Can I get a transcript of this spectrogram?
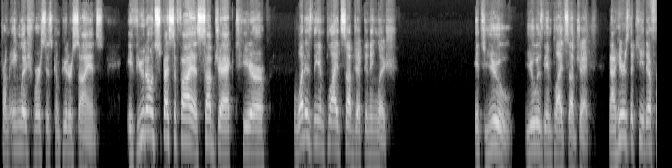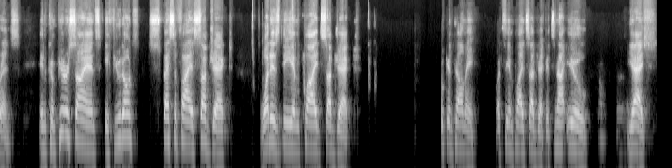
from English versus computer science. If you don't specify a subject here, what is the implied subject in English? It's you. You is the implied subject. Now here's the key difference. In computer science, if you don't specify a subject, what is the implied subject? Who can tell me? What's the implied subject? It's not you. Yes.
